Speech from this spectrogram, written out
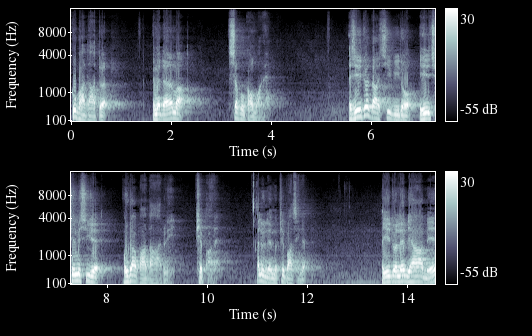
ကိုယ့်ဘာသာအတွက်အမတန်မှရှက်ဖို့ကောင်းပါတယ်အရေးအတွက်သာရှိပြီးတော့အရေးချင်းမရှိတဲ့ဗုဒ္ဓဘာသာတွေဖြစ်ပါတယ် အဲ့လိုလည်းမဖြစ်ပါစေနဲ့အရေးအတွက်လည်းများရမယ်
